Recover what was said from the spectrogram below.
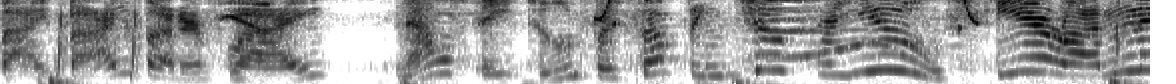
Bye-bye, butterfly. Now stay tuned for something just for you here on Nick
